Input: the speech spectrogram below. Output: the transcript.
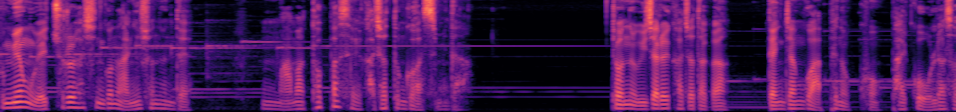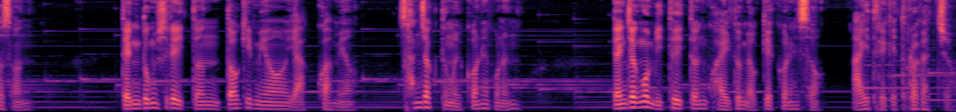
분명 외출을 하신 건 아니셨는데 음, 아마 텃밭에 가셨던 것 같습니다. 저는 의자를 가져다가 냉장고 앞에 놓고 밟고 올라서선 냉동실에 있던 떡이며 약과며 산적 등을 꺼내고는 냉장고 밑에 있던 과일도 몇 개 꺼내서 아이들에게 돌아갔죠.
